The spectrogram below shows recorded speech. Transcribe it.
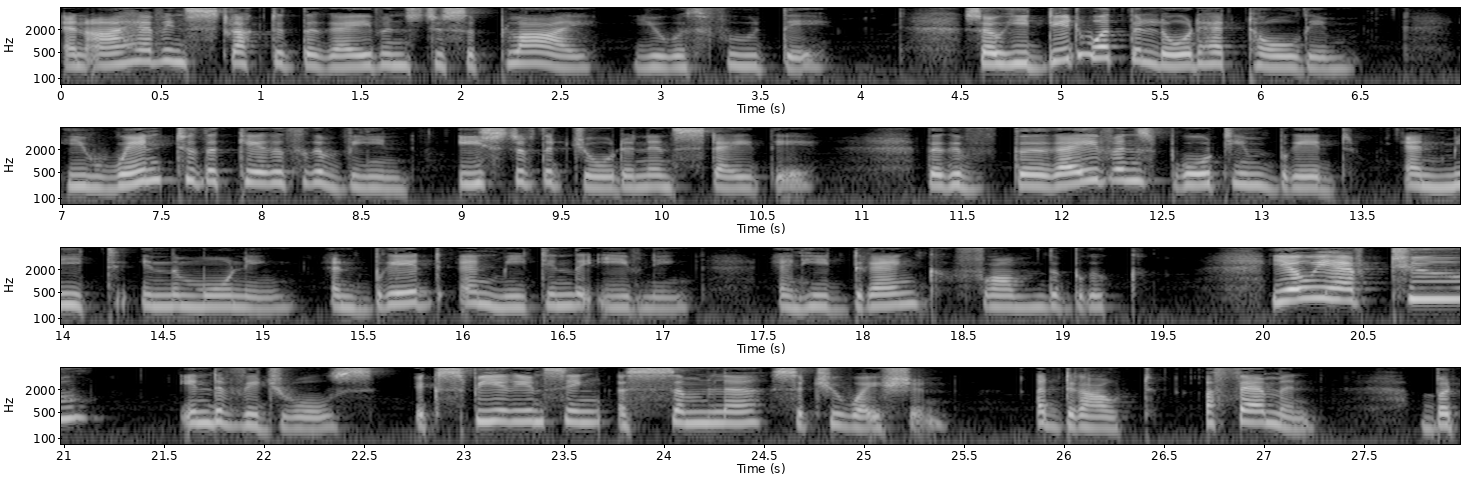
and I have instructed the ravens to supply you with food there. So he did what the Lord had told him. He went to the Kerith ravine, east of the Jordan, and stayed there. The, the ravens brought him bread and meat in the morning, and bread and meat in the evening, and he drank from the brook. Here we have two individuals experiencing a similar situation a drought, a famine, but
